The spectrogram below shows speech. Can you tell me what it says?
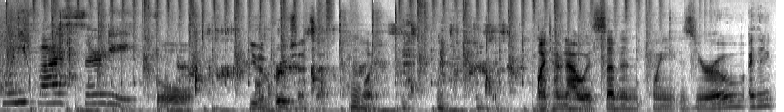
Twenty-five, thirty. Cool. You've improved since then. What? My time now is 7.0, I think.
